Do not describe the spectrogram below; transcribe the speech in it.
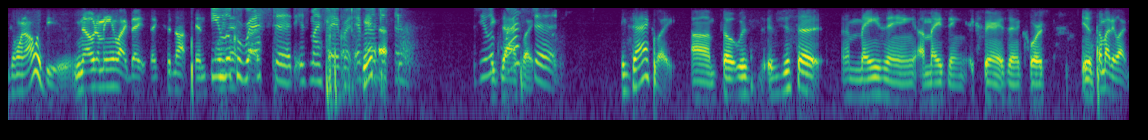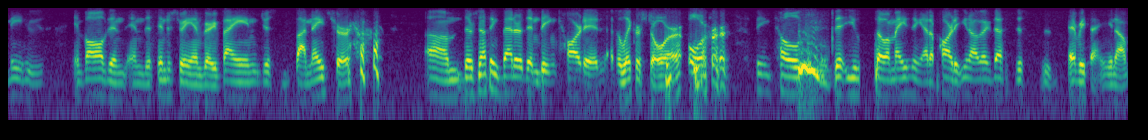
going on with you?" You know what I mean? Like they they could not pinpoint. You look it, is my favorite. Everyone Yeah. just says you look Exactly. rested. Exactly. Um, so it was it was just a, an amazing, amazing experience. And of course, you know, somebody like me who's involved in, in this industry and very vain just by nature, um, there's nothing better than being carded at the liquor store or being told that you look so amazing at a party. You know, like that's just everything. You know.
